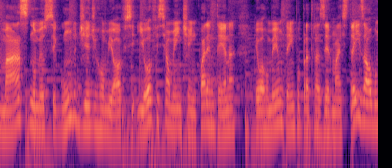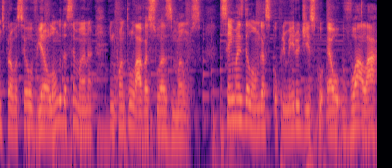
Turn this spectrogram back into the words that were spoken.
mas no meu segundo dia de home office e oficialmente em quarentena, eu arrumei um tempo para trazer mais três álbuns para você ouvir ao longo da semana enquanto lava suas mãos. Sem mais delongas, o primeiro disco é o Voilá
